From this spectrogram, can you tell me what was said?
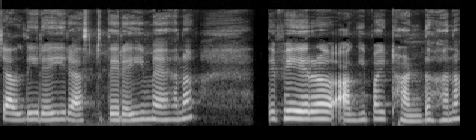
ਚੱਲਦੀ ਰਹੀ ਰੈਸਟ ਤੇ ਰਹੀ ਮੈਂ ਹੈ ਨਾ ਅਤੇ ਫਿਰ ਆ ਗਈ ਭਾਈ ਠੰਡ ਹੈ ਨਾ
